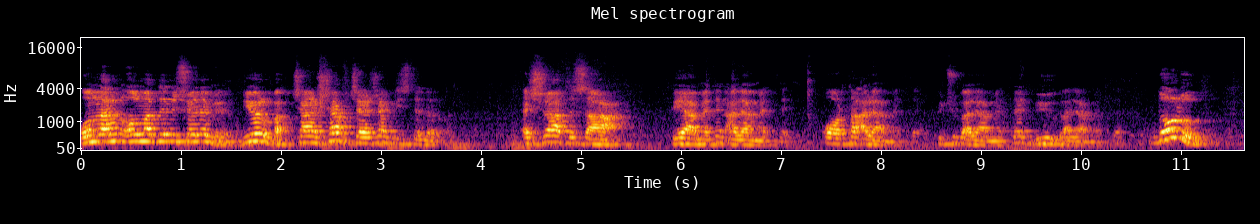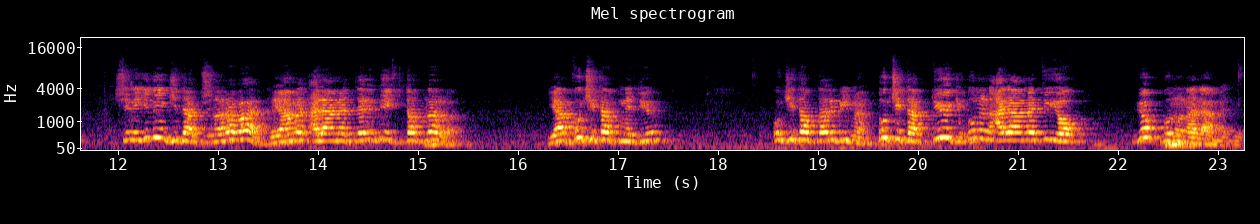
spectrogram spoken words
Onların olmadığını söylemiyorum. Diyorum bak çarşaf çarşaf listeler var. Eşrat-ı sa'a, kıyametin alametleri, orta alametler, küçük alametler, büyük alametler. Dolu. Şimdi gidin kitapçılara var. Kıyamet alametleri diye kitaplar var. Ya bu kitap ne diyor? O kitapları bilmem. Bu kitap diyor ki bunun alameti yok. Yok bunun alameti.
